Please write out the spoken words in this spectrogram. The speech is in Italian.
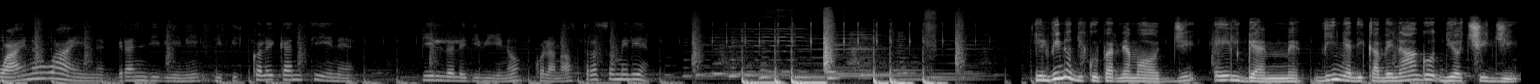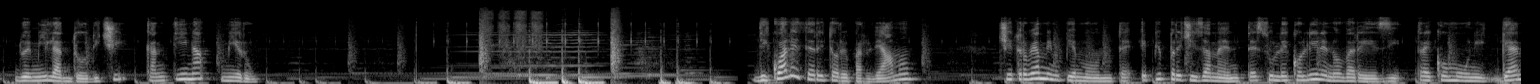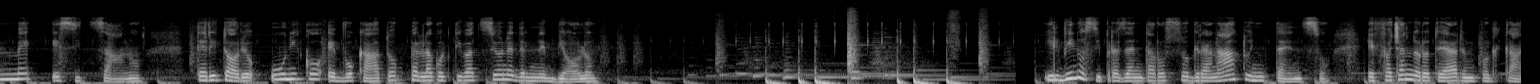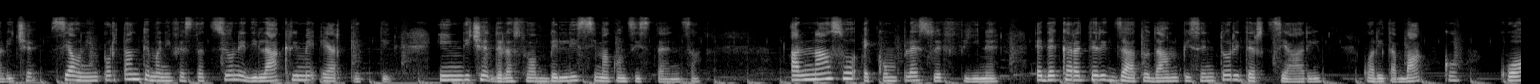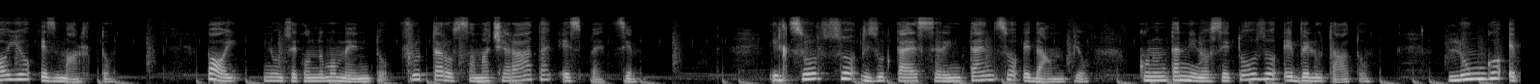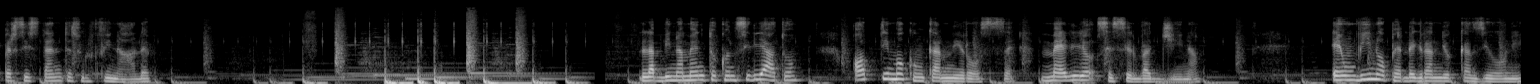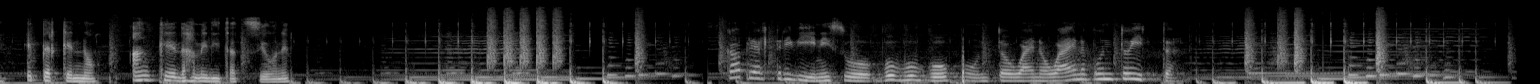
Wine Wine, grandi vini di piccole cantine, pillole di vino con la nostra sommelier. Il vino di cui parliamo oggi è il Gemme, vigna di Cavenago di OCG 2012, cantina Miru. Di quale territorio parliamo? Ci troviamo in Piemonte e più precisamente sulle colline novaresi tra i comuni Gemme e Sizzano, territorio unico e vocato per la coltivazione del nebbiolo. Il vino si presenta rosso granato intenso e facendo roteare un po' il calice si ha un'importante manifestazione di lacrime e archetti, indice della sua bellissima consistenza. Al naso è complesso e fine ed è caratterizzato da ampi sentori terziari, quali tabacco, cuoio e smalto. Poi, in un secondo momento, frutta rossa macerata e spezie. Il sorso risulta essere intenso ed ampio, con un tannino setoso e velutato, lungo e persistente sul finale. L'abbinamento consigliato? Ottimo con carni rosse, meglio se selvaggina. È un vino per le grandi occasioni e perché no, anche da meditazione. Scopri altri vini su www.wineowine.it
